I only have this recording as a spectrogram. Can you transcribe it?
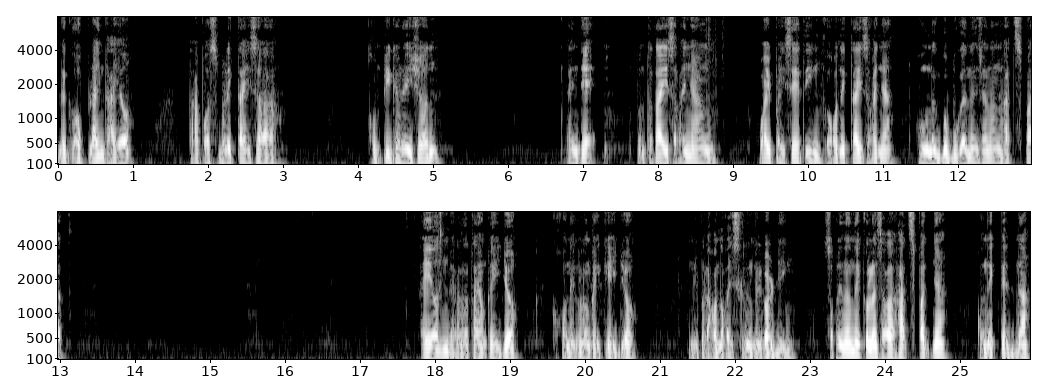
Nag-offline tayo. Tapos balik tayo sa configuration. Ay, Hindi. Punta tayo sa kanyang wifi setting. Kukonect tayo sa kanya. Kung nagbubugan na siya ng hotspot. Ayun, meron na tayong Kejo. Kukonect ko lang kay Kejo. Hindi pala ako naka-screen recording. So, kinonect ko lang sa hotspot niya. Connected na.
